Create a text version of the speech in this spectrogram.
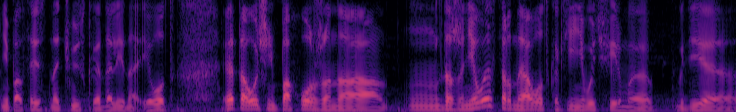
непосредственно Чуйская долина. И вот это очень похоже на даже не вестерны, а вот какие-нибудь фильмы, где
